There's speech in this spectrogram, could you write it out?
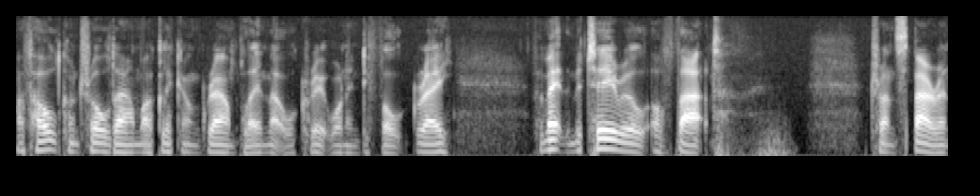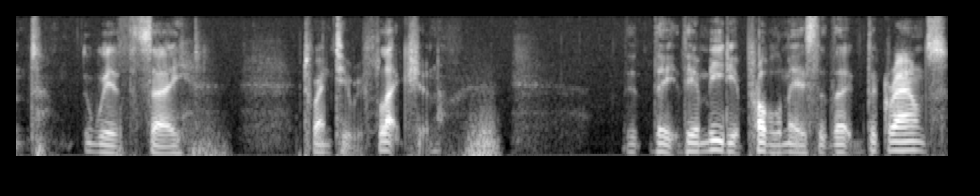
I've hold control down while click on ground plane. That will create one in default grey. If I make the material of that transparent with say 20 reflection, the, the, immediate problem is that the, the ground's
